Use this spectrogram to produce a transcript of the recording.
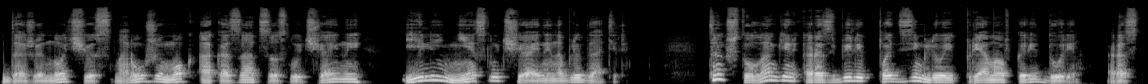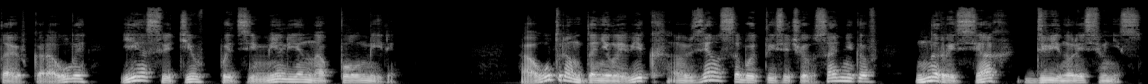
Даже ночью снаружи мог оказаться случайный или не случайный наблюдатель. Так что лагерь разбили под землей прямо в коридоре, расставив караулы и осветив подземелье на полмили. А утром Данил и Вик, взяв с собой тысячу всадников, на рысях двинулись вниз.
